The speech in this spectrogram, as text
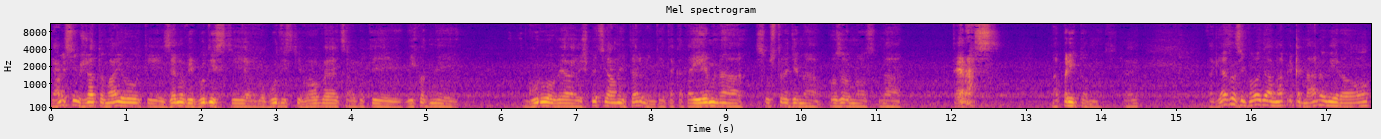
Ja myslím, že na to majú tí zenoví buddhisti, alebo buddhisti vôbec, alebo tí východní guruovia je špeciálny termín. To je taká tá jemná, sústredená pozornosť na teraz, na prítomnosť. Aj? Tak ja som si povedal napríklad na Nový rok,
